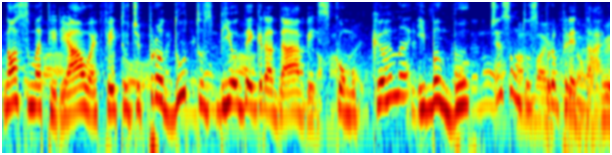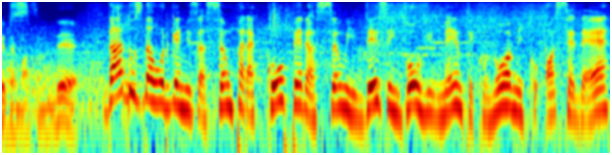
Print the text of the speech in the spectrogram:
Nosso material é feito de produtos biodegradáveis, como cana e bambu, diz um dos proprietários. Dados da Organização para a Cooperação e Desenvolvimento Econômico, OCDE,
